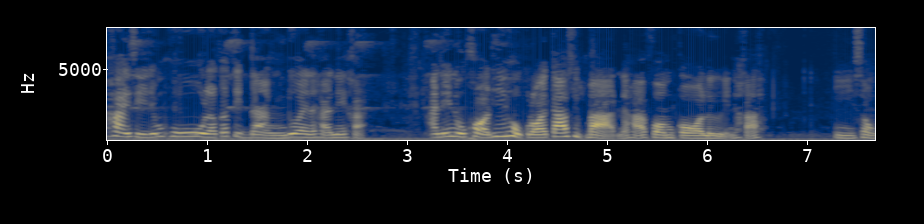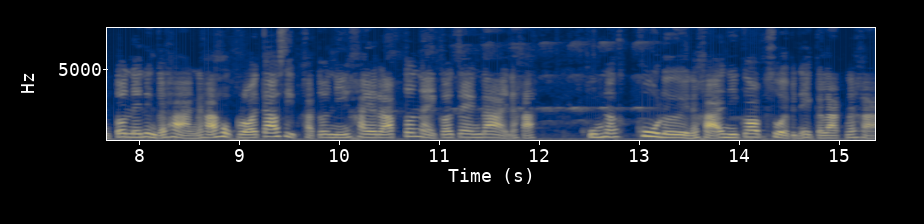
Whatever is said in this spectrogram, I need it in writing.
ไผ่สีชมพูแล้วก็ติดด่างด้วยนะคะนี่ค่ะ อันนี้หนูขอที่หกร้อยเก้าสิบาทนะคะ ฟอร์มกอเลยนะคะนี่สองต้นในหนึ่งกระถางนะคะหกร้อยเก้าสิบค่ะต้นนี้ใครรับต้นไหนก็แจ้งได้นะคะ คุ้มทั้งคู่เลยนะคะ อันนี้ก็สวยเป็นเอกลักษณ์นะคะ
